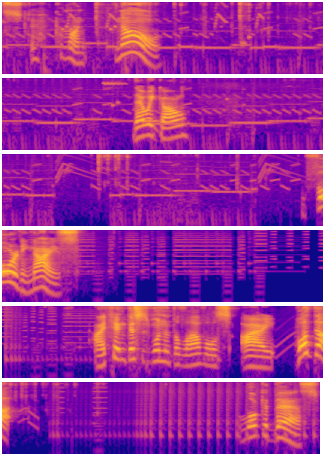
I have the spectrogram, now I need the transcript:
St come on. No! There we go. Forty, nice. I think this is one of the levels I... What the? Look at this.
